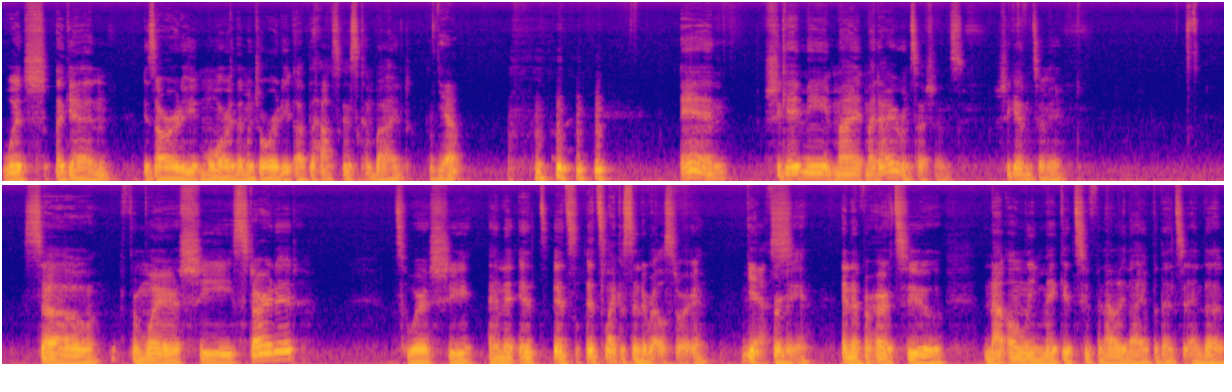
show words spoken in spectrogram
which again is already more than majority of the houses combined. Yep. And she gave me my, my diary room sessions. She gave them to me. So from where she started where she and it, it's it's it's like a Cinderella story yes. for me. And then for her to not only make it to finale night, but then to end up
